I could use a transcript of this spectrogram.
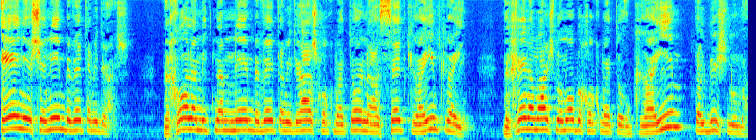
אין ישנים בבית המדרש, וכל המתנמנם בבית המדרש חוכמתו נעשית קרעים קרעים. וכן אמר שלמה בחוכמתו, וקרעים תלביש נומה.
